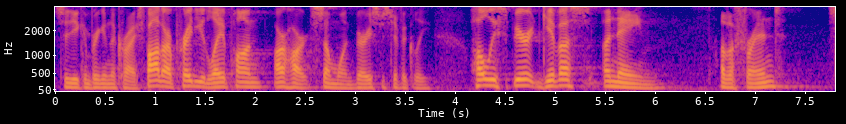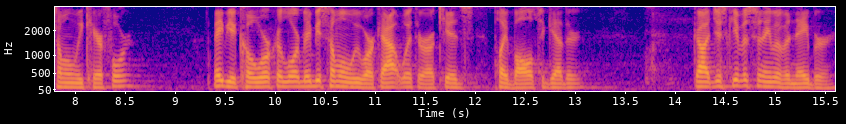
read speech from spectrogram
so you can bring them to Christ. Father, I pray that you lay upon our hearts someone very specifically. Holy Spirit, give us a name of a friend, someone we care for. Maybe a coworker, Lord. Maybe someone we work out with or our kids play ball together. God, just give us the name of a neighbor.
